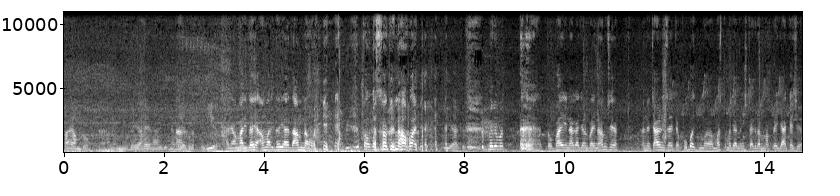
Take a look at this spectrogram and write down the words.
થાય આમ તો. અરે અમારી દયા અમારી દયા તો આમ ના હોય. તો બસો કે ના હોય. બરાબર. તો ભાઈ નાગાજણભાઈ નામ છે. અને ચાલની સાહિત્ય ખૂબ જ મસ્ત મજાનું ઇન્સ્ટાગ્રામમાં પેજ આખે છે.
